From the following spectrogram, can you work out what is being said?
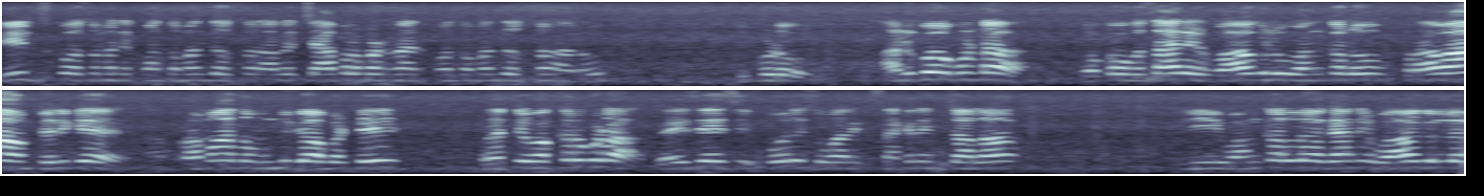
డీల్స్ కోసమని కొంతమంది వస్తున్నారు చేపలు పట్టడానికి కొంతమంది వస్తున్నారు. ఇప్పుడు అనుకోకుండా ఒక్కొక్కసారి వాగులు వంకలు ప్రవాహం పెరిగే ప్రమాదం ఉంది కాబట్టి ప్రతి ఒక్కరు కూడా దయచేసి పోలీసు వారికి సహకరించాలా? ఈ వంకల్లో కానీ వాగుల్లో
